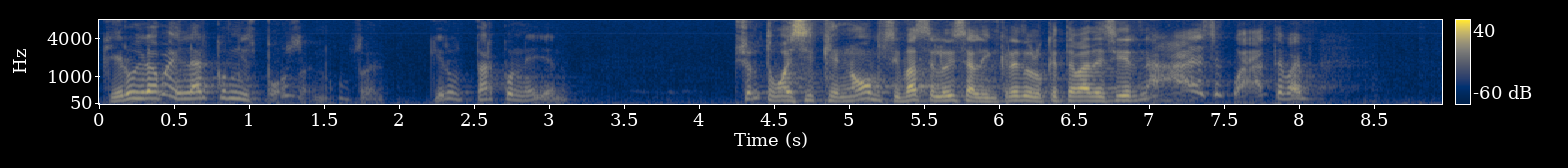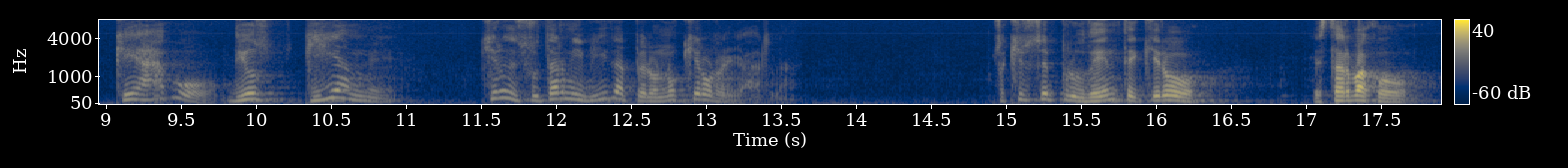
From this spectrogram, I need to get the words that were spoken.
Quiero ir a bailar con mi esposa, ¿no? O sea, quiero estar con ella, ¿no? Yo no te voy a decir que no, si vas se lo dices al incrédulo, ¿qué te va a decir? Nah, ese cuate va. ¿Qué hago? Dios, guíame. Quiero disfrutar mi vida, pero no quiero regarla. O sea, quiero ser prudente, quiero estar bajo,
